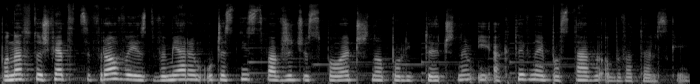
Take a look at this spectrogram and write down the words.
Ponadto świat cyfrowy jest wymiarem uczestnictwa w życiu społeczno-politycznym i aktywnej postawy obywatelskiej.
